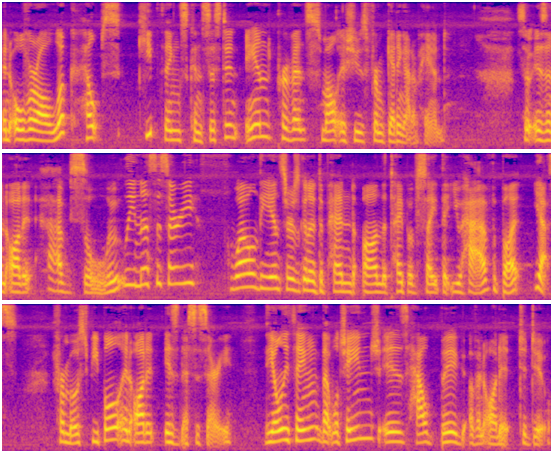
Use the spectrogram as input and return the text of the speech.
An overall look helps keep things consistent, and prevents small issues from getting out of hand. So, is an audit absolutely necessary? Well, the answer is going to depend on the type of site that you have, but yes, for most people, an audit is necessary. The only thing that will change is how big of an audit to do.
